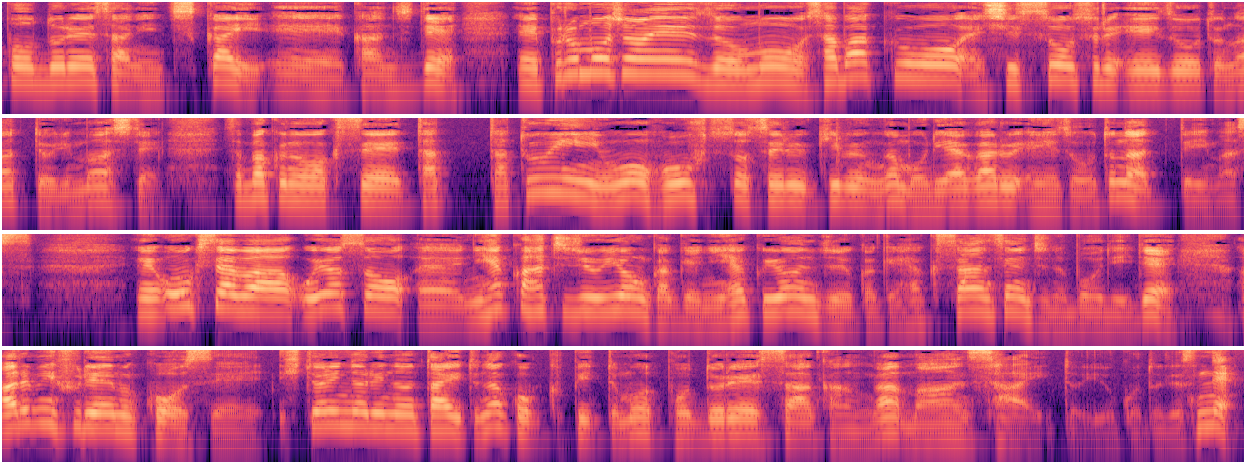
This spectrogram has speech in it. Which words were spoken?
ポッドレーサーに近い、えー、感じで、えー、プロモーション映像も砂漠を疾走する映像となっておりまして、砂漠の惑星タタトゥインを彷彿とせる気分が盛り上がる映像となっています。え大きさはおよそ、284×240×103 センチのボディで、アルミフレーム構成、一人乗りのタイトなコックピットもポッドレーサー感が満載ということですね。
